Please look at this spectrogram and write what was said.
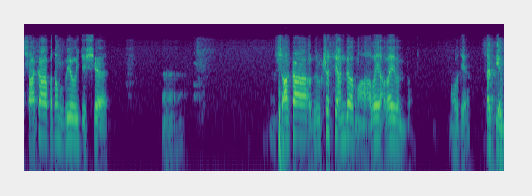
शाखापदम् उपयुज्य शाखा वृक्षस्य अङ्ग अवय अवयवं महोदय। सत्यं।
